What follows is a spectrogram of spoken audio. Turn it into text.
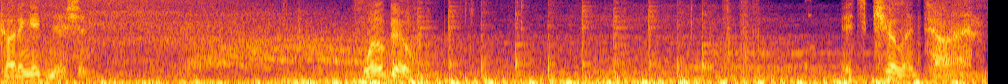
Cutting ignition. Will do. It's killing time.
